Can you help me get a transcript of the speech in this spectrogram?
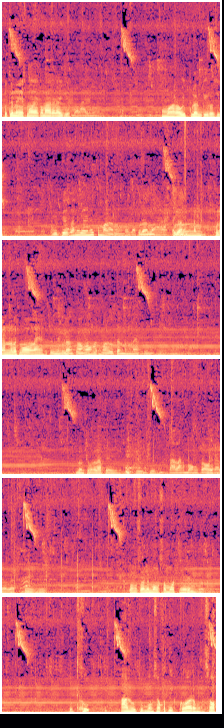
Kudune wis mulai kemarin lagi. Mulai mulai. kemarau bulan piro sih? Ya biasanya ya ini Semarang bulan Bulan bulan 6 bulan 6 wis mulai bulan Bulan songo kok mulai udan meneh bulan 11 ya. salah mongso kan. Heeh. Mongsone mongso modern. Kudu anu tuh mongso ketiga karo mongso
